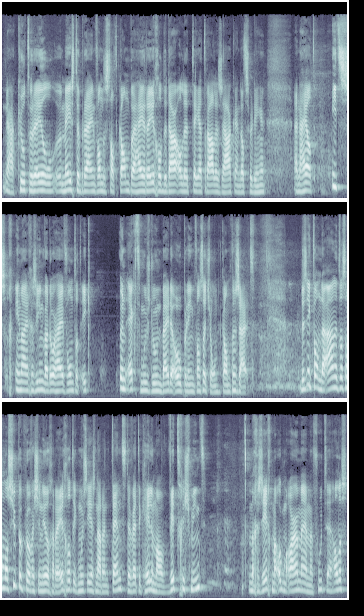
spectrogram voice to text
ja, cultureel meesterbrein van de stad Kampen. Hij regelde daar alle theatrale zaken en dat soort dingen. En hij had iets in mij gezien waardoor hij vond dat ik een act moest doen bij de opening van station Kampen Zuid. Dus ik kwam daar aan. Het was allemaal super professioneel geregeld. Ik moest eerst naar een tent. Daar werd ik helemaal wit geschminkt. Mijn gezicht, maar ook mijn armen en mijn voeten en alles.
